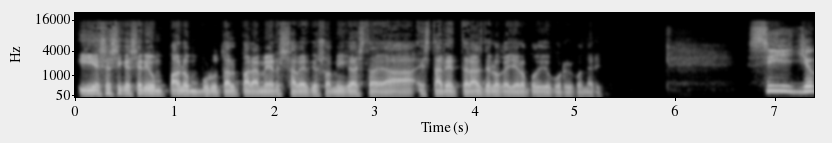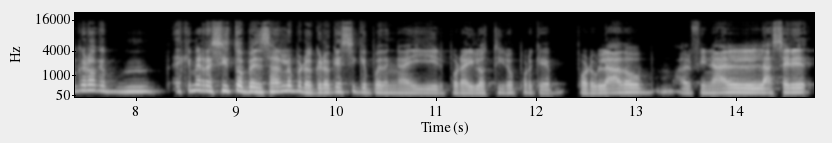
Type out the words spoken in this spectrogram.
Y ese sí que sería un palo brutal para Mer saber que su amiga está, está detrás de lo que haya podido ocurrir con Eric. Sí, yo creo que mm, es que me resisto a pensarlo, pero creo que sí que pueden ir por ahí los tiros porque por un lado, al final la serie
